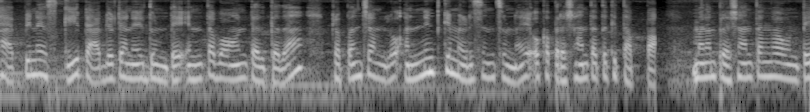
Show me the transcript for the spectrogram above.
హ్యాపీనెస్కి ట్యాబ్లెట్ అనేది ఉంటే ఎంత బాగుంటుంది కదా? ప్రపంచంలో అన్నింటికీ మెడిసిన్స్ ఉన్నాయి ఒక ప్రశాంతతకి తప్ప. మనం ప్రశాంతంగా ఉంటే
